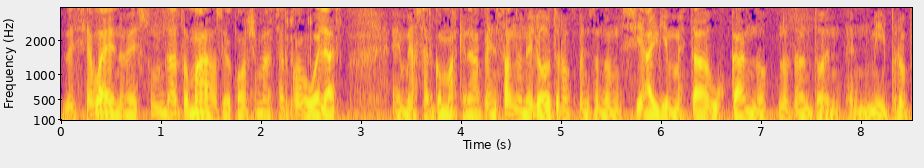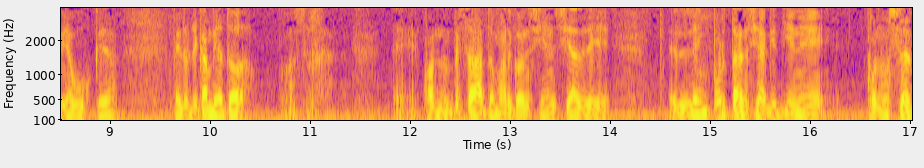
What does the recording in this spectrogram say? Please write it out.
Decía, bueno, es un dato más, o sea, cuando yo me acerco a abuelas, eh, me acerco más que nada pensando en el otro, pensando en si alguien me estaba buscando, no tanto en, mi propia búsqueda, pero te cambia todo. O sea, eh, cuando empezaba a tomar conciencia de la importancia que tiene conocer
